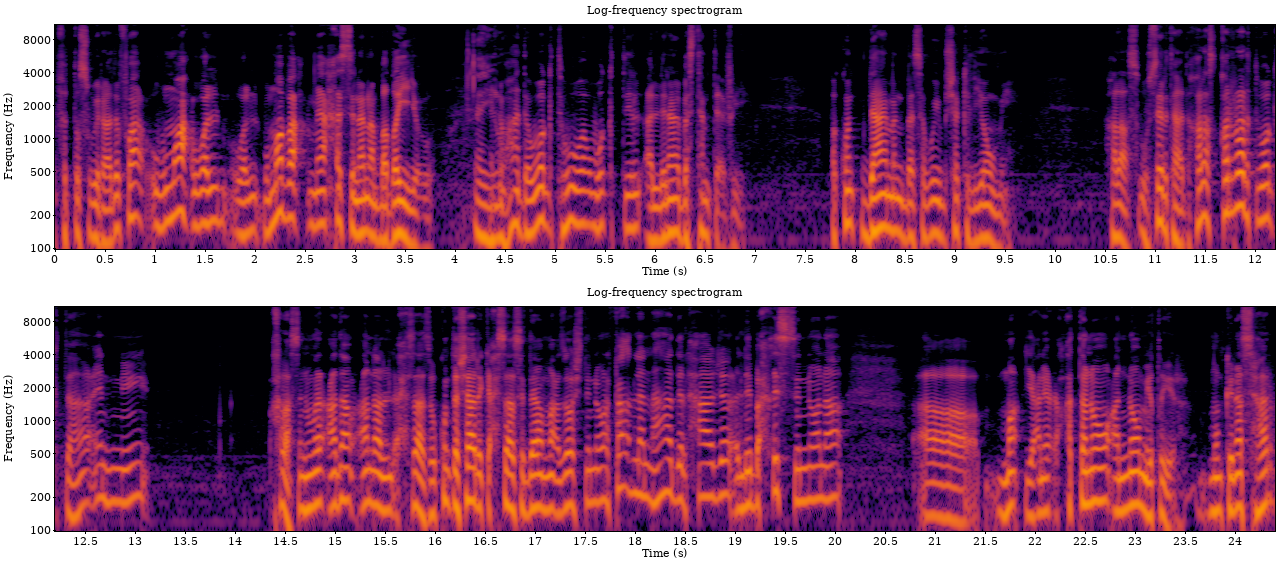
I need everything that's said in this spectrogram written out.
في التصوير هذا وما وما ما أحس إن أنا بضيعه. إنه أيوه هذا وقت هو وقت اللي أنا بستمتع فيه. فكنت دائما بسويه بشكل يومي. خلاص وصرت هذا. خلاص قررت وقتها إني خلاص إنه أنا أنا الإحساس وكنت أشارك إحساسي ده مع زوجتي إنه فعلا هذه الحاجة اللي بحس إنه أنا آه ما يعني حتى نو النوم يطير. ممكن أسهر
